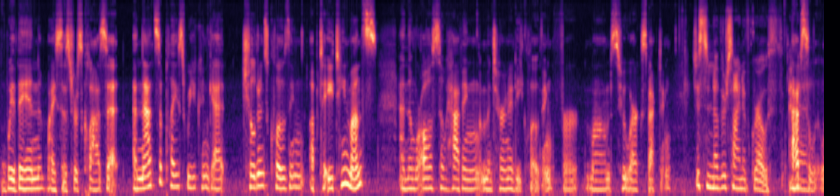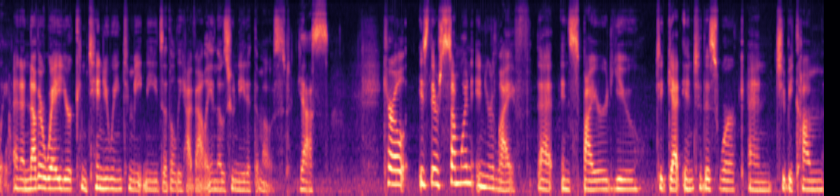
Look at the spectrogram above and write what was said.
within my sister's closet. And that's a place where you can get children's clothing up to 18 months. And then we're also having maternity clothing for moms who are expecting. Just another sign of growth. And Absolutely. A, and another way you're continuing to meet needs of the Lehigh Valley and those who need it the most. Yes. Carol, is there someone in your life that inspired you to get into this work and to become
